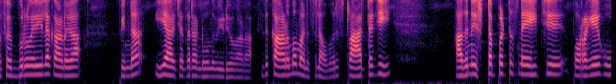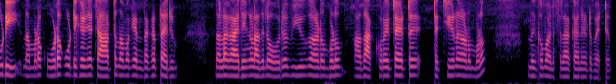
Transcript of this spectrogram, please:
ഫെബ്രുവരിയിലെ കാണുക. പിന്നെ ഈ ആഴ്ചത്തെ രണ്ട് മൂന്ന് വീഡിയോ കാണുക. ഇത് കാണുമ്പോൾ മനസ്സിലാവും. ഒരു സ്ട്രാറ്റജി അതിന് ഇഷ്ടപ്പെട്ട് സ്നേഹിച്ച് പുറകെ കൂടി നമ്മുടെ കൂടെ കൂട്ടിക്കഴിഞ്ഞാൽ ചാർട്ട് നമുക്ക് എന്തൊക്കെ തരും എന്നുള്ള കാര്യങ്ങൾ അതിൽ ഓരോ വ്യൂ കാണുമ്പോഴും അത് അക്യുറേറ്റ് ആയിട്ട് ടച്ച് ചെയ്യണ കാണുമ്പോഴും നിങ്ങൾക്ക് മനസ്സിലാക്കാനായിട്ട് പറ്റും.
